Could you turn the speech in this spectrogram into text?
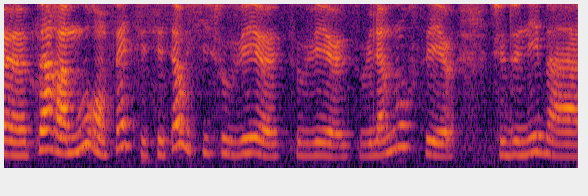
euh, par amour en fait c'est ça aussi sauver euh, sauver euh, sauver l'amour c'est se donner bah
